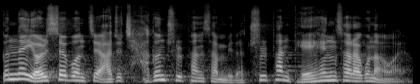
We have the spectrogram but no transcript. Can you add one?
끝내 13번째 아주 작은 출판사입니다. 출판 대행사라고 나와요.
